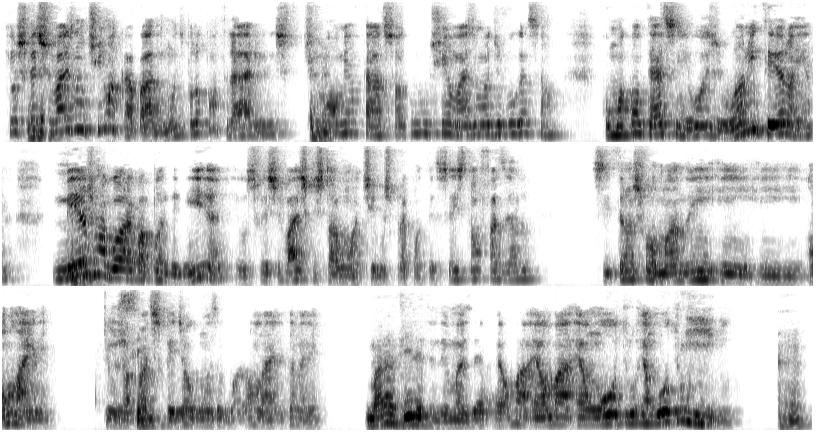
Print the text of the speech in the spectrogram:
que os uhum. festivais não tinham acabado, muito pelo contrário, eles tinham uhum. aumentado, só que não tinha mais uma divulgação, como acontece hoje, o ano inteiro ainda. Mesmo agora com a pandemia, os festivais que estavam ativos para acontecer estão fazendo, se transformando em, em, em online, que eu já Sim. participei de alguns agora online também. Maravilha. Entendeu? Mas é, é, uma, é, uma, é, um, outro, é um outro mundo. Uhum.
